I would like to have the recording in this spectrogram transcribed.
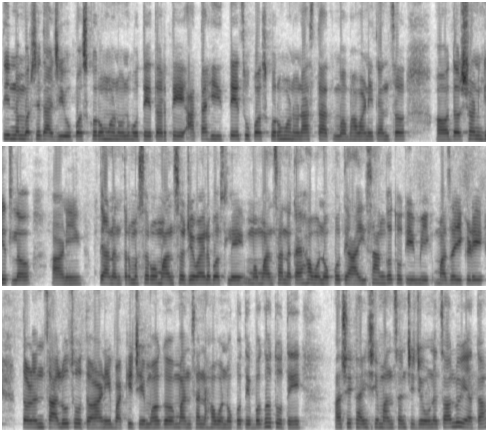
तीन नंबरचे दाजी उपास करू म्हणून होते तर ते आताही तेच उपास करू म्हणून असतात. मग भावानी त्यांचं दर्शन घेतलं आणि त्यानंतर मग सर्व माणसं जेवायला बसले. मग माणसांना काय हवं नको ते आई सांगत होती मी माझं इकडे तळण चालूच होतं आणि बाकीचे मग माणसांना हवं नको ते बघत होते. असे काहीसे माणसांचे जेवणं चालू आहे आता.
